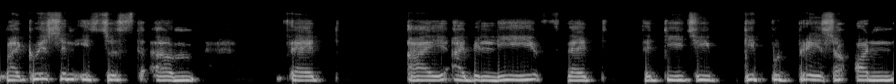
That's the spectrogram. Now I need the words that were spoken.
My question is just um, that I I believe that the DG did put pressure on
